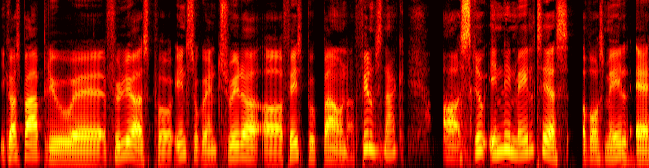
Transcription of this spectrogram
I kan også bare blive øh, følge os på Instagram, Twitter og Facebook, bare under Filmsnak. Og skriv endelig en mail til os, og vores mail er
